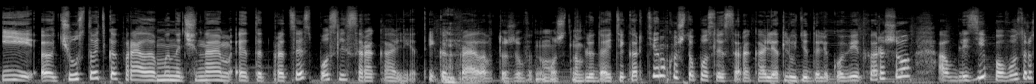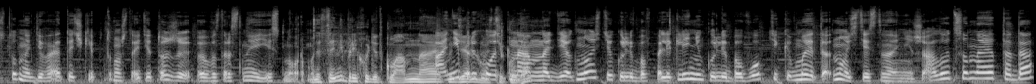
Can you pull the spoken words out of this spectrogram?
И э, чувствовать, как правило, мы начинаем этот процесс после 40 лет. И, как правило, вы тоже вы, может, наблюдаете картинку, что после 40 лет люди далеко видят хорошо, а вблизи по возрасту надевают очки, потому что эти тоже э, возрастные есть нормы. То есть они приходят к вам на Они приходят к нам да? на диагностику, либо в поликлинику, либо в оптике. Мы это, ну, естественно, они жалуются на это, да,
